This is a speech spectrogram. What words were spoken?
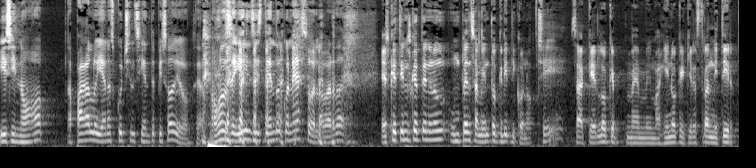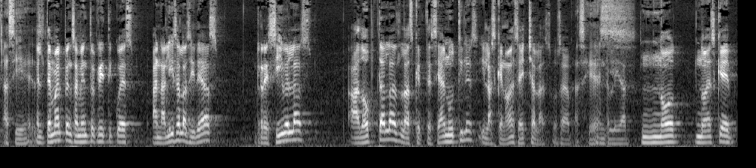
Y si no, apágalo y ya no escuches el siguiente episodio. O sea, vamos a seguir insistiendo con eso, la verdad. Es que tienes que tener un, un pensamiento crítico, ¿no? Sí. O sea, que es lo que me, me imagino que quieres transmitir. Así es. El tema del pensamiento crítico es analiza las ideas, recíbelas, adóptalas, las que te sean útiles y las que no, deséchalas. O sea, Así es. en realidad no, no es que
